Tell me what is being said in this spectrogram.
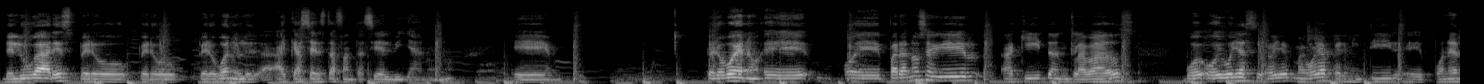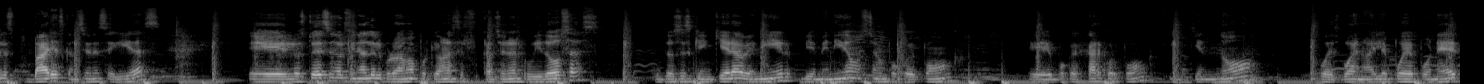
de lugares, pero, pero, pero bueno, hay que hacer esta fantasía del villano, ¿no? Eh, pero bueno, eh, eh, para no seguir aquí tan clavados, hoy, voy a, me voy a permitir eh, ponerles varias canciones seguidas. Eh, lo estoy haciendo al final del programa porque van a ser canciones ruidosas. Entonces, quien quiera venir, bienvenido. Vamos a hacer un poco de punk, eh, un poco de hardcore punk. Y quien no, pues bueno, ahí le puede poner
